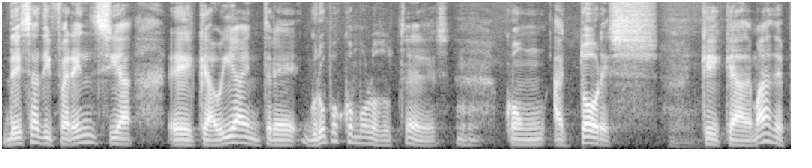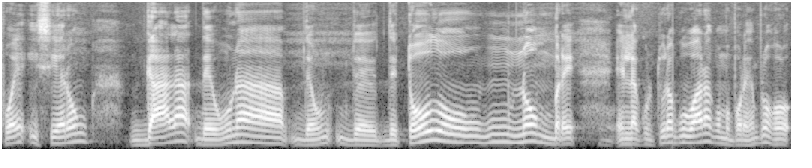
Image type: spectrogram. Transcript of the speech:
De esa diferencia eh, que había entre grupos como los de ustedes, con actores que, que además después hicieron gala de una de, un- de- de todo un nombre en la cultura cubana como por ejemplo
